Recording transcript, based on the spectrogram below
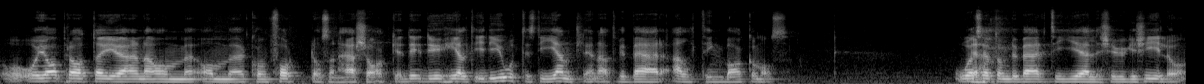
och, och, jag pratar ju gärna om, om komfort och sådana här saker. Det, det är ju helt idiotiskt egentligen att vi bär allting bakom oss. Oavsett ja. om du bär 10 eller 20 kilo.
